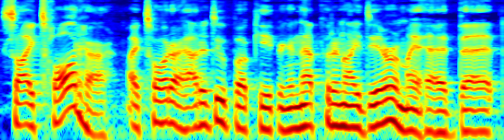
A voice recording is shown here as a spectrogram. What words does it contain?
so I taught her. I taught her how to do bookkeeping, and that put an idea in my head that,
